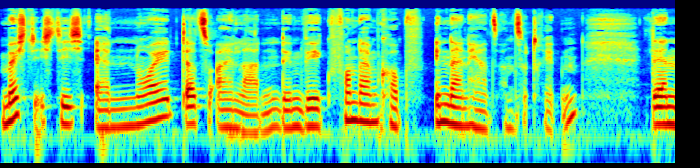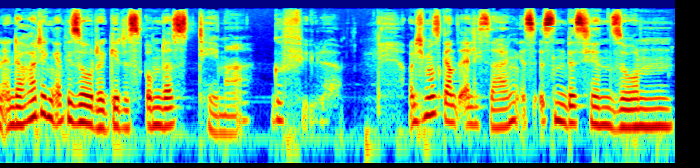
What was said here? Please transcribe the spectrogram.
möchte ich dich erneut dazu einladen, den Weg von deinem Kopf in dein Herz anzutreten. Denn in der heutigen Episode geht es um das Thema Gefühle. Und ich muss ganz ehrlich sagen, es ist ein bisschen so ein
